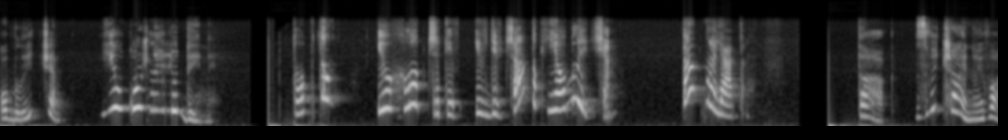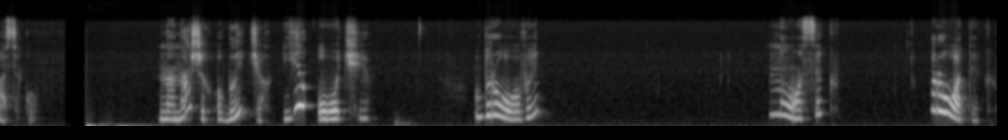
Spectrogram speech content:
Обличчя є у кожної людини. Тобто і у хлопчиків, і в дівчаток є обличчя. Так, малята? Так, звичайно, Івасику. На наших обличчях є очі, брови, носик, ротик.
